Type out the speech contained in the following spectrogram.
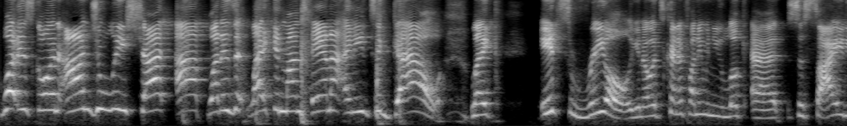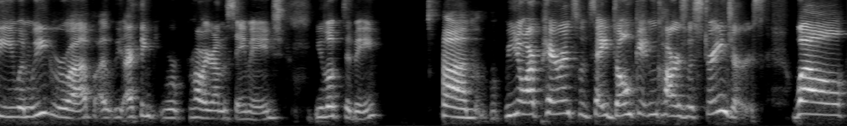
What is going on, Julie? Shut up. What is it like in Montana? I need to go. Like, it's real. You know, it's kind of funny when you look at society when we grew up. I- think we're probably around the same age. You look to be. Um, you know, our parents would say, don't get in cars with strangers. Well,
